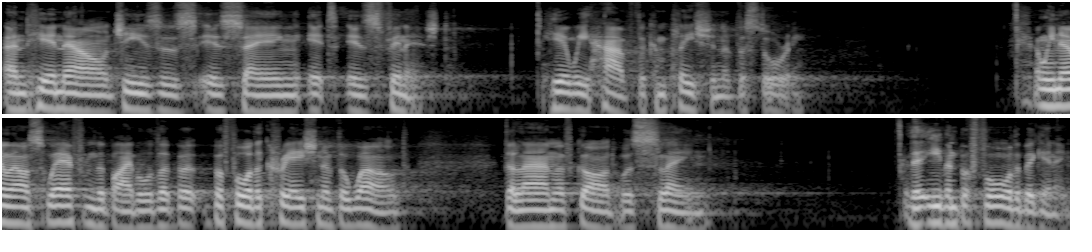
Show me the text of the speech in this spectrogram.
And here now, Jesus is saying, It is finished. Here we have the completion of the story. And we know elsewhere from the Bible that before the creation of the world, the Lamb of God was slain. That even before the beginning,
